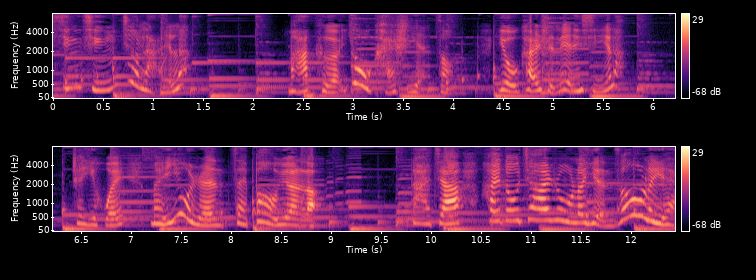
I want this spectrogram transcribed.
心情就来了。马可又开始演奏，又开始练习了。这一回，没有人再抱怨了，大家还都加入了演奏了耶。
